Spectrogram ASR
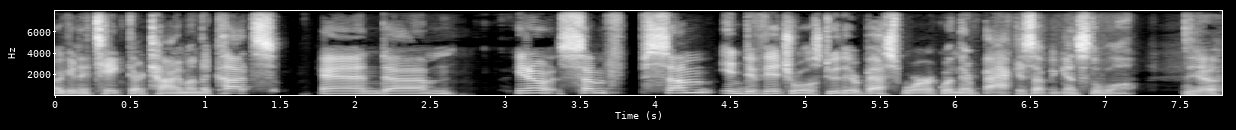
are going to take their time on the cuts and um, you know some some individuals do their best work when their back is up against the wall yeah.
